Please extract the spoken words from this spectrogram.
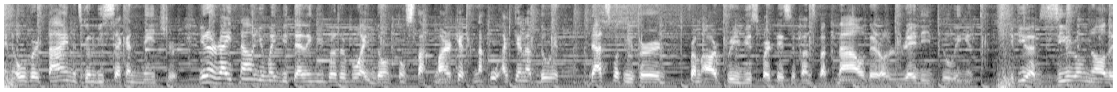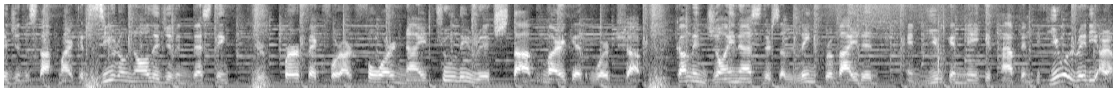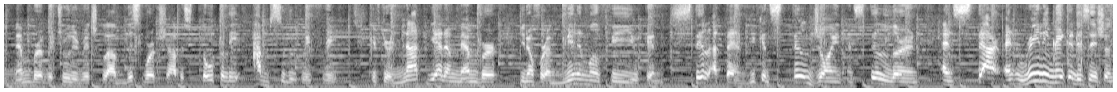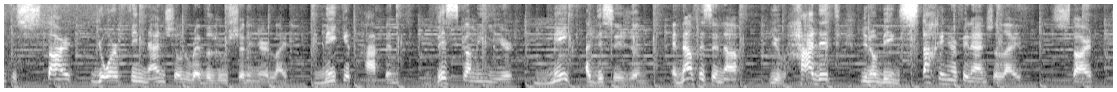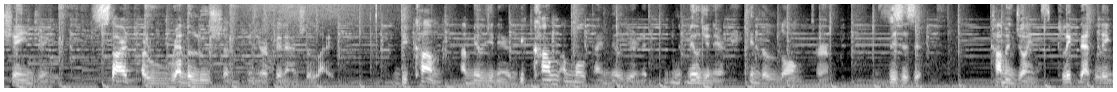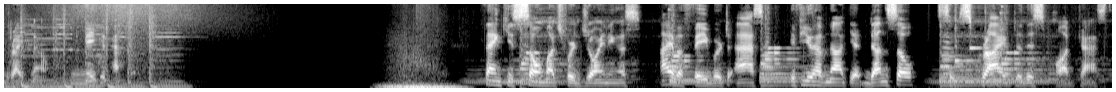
And over time, it's going to be second nature. You know, right now, you might be telling me, Brother Boy, don't know stock market. Naku, I cannot do it. That's what we heard from our previous participants, but now they're already doing it. If you have zero knowledge in the stock market, zero knowledge of investing, you're perfect for our four night truly rich stock market workshop. Come and join us. There's a link provided and you can make it happen. If you already are a member of the Truly Rich Club, this workshop is totally, absolutely free. If you're not yet a member, you know, for a minimal fee, you can still attend, you can still join and still learn and start and really make a decision to start your financial revolution in your life. Make it happen this coming year. Make a decision. Enough is enough. You've had it, you know, being stuck in your financial life Start changing. Start a revolution in your financial life. Become a millionaire. Become a multi-millionaire millionaire in the long term. This is it. Come and join us. Click that link right now. Make it happen. Thank you so much for joining us. I have a favor to ask. If you have not yet done so, subscribe to this podcast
